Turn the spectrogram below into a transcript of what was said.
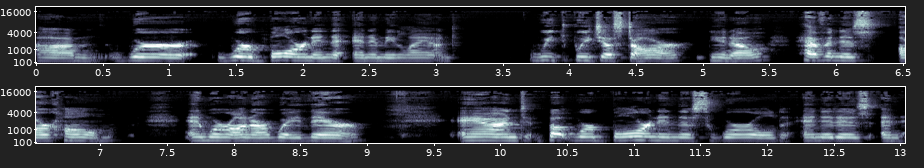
um, we're we're born in the enemy land. We we just are, you know. Heaven is our home, and we're on our way there. And but we're born in this world, and it is an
